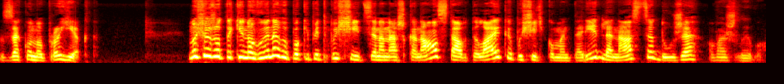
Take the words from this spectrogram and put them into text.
законопроєкт. Ну що ж, такі новини. Ви поки підпишіться на наш канал, ставте лайки, пишіть коментарі. Для нас це дуже важливо.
